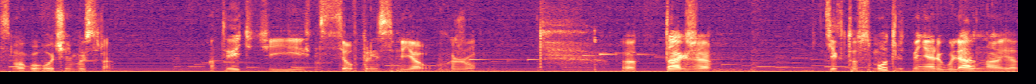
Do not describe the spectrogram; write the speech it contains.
смогу очень быстро ответить. И все, в принципе, я ухожу. Также те, кто смотрит меня регулярно, я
